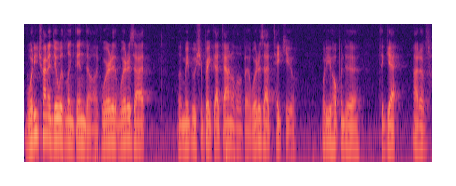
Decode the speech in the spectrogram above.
What are you trying to do with LinkedIn though? Like where do, where does that? Maybe we should break that down a little bit. Where does that take you? What are you hoping to to get out of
